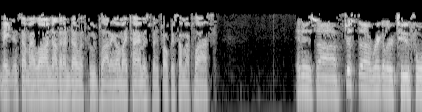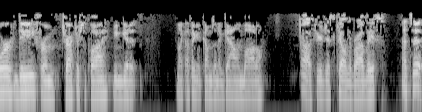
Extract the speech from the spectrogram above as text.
maintenance on my lawn now that I'm done with food plotting. All my time has been focused on my plots. It is uh, just a regular two four D from Tractor Supply. You can get it like I think it comes in a gallon bottle. Oh, so you're just killing the broadleaves? That's it.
